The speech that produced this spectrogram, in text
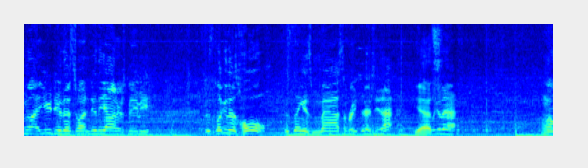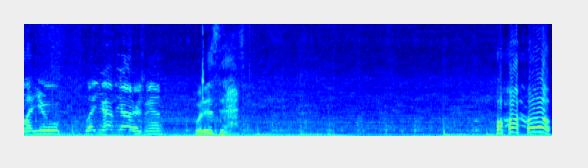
gonna let you do this one. Do the honors, baby. Just look at this hole. This thing is massive right there. See that? Yes. Look at that. I'm gonna let you let you have the honors, man. What is that? Oh,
